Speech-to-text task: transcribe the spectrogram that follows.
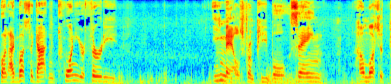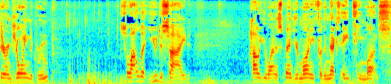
but I must have gotten 20 or 30 emails from people saying how much they're enjoying the group. So I'll let you decide how you want to spend your money for the next 18 months.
